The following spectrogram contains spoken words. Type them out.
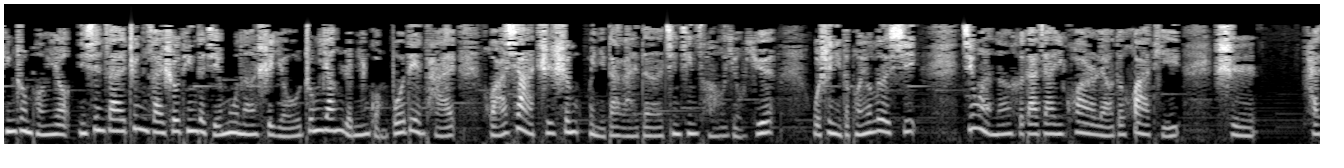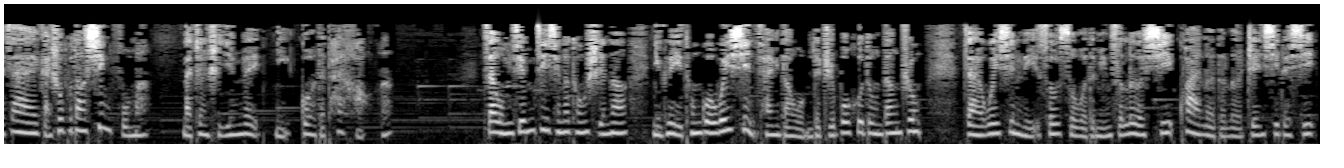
听众朋友，你现在正在收听的节目呢，是由中央人民广播电台华夏之声为你带来的《青青草有约》，我是你的朋友乐西。今晚呢，和大家一块儿聊的话题是：还在感受不到幸福吗？那正是因为你过得太好了。在我们节目进行的同时呢，你可以通过微信参与到我们的直播互动当中，在微信里搜索我的名字乐西，快乐的乐，珍惜的惜，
